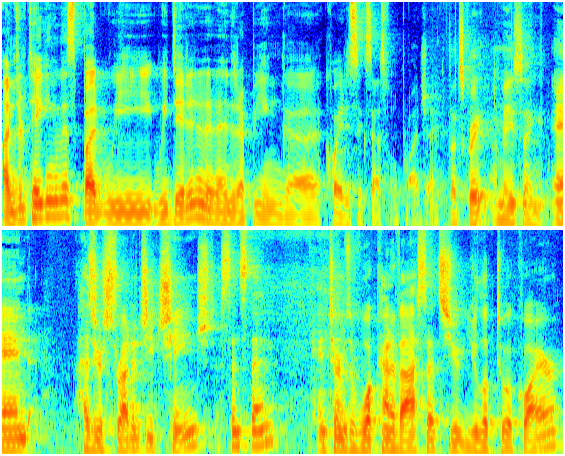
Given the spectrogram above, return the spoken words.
undertaking this, but we we did it, and it ended up being uh, quite a successful project. That's great, amazing. And has your strategy changed since then in terms of what kind of assets you, you look to acquire?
